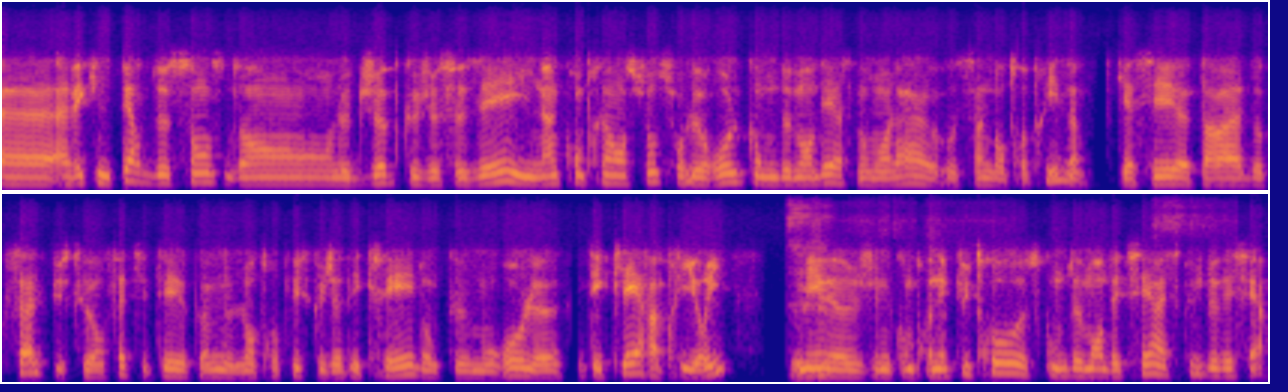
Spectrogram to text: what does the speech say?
euh, avec une perte de sens dans le job que je faisais et une incompréhension sur le rôle qu'on me demandait à ce moment-là au sein de l'entreprise, ce qui est assez euh, paradoxal puisque en fait c'était comme l'entreprise que j'avais créée, donc euh, mon rôle était clair a priori, mais mhm. je ne comprenais plus trop ce qu'on me demandait de faire et ce que je devais faire.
